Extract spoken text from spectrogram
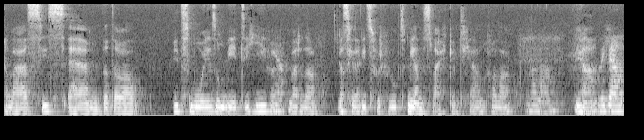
relaties, ehm, dat dat wel iets moois is om mee te geven. Ja. Waar dat, als je daar iets voor voelt, mee aan de slag kunt gaan. Voilà. Voilà. Ja. We gaan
